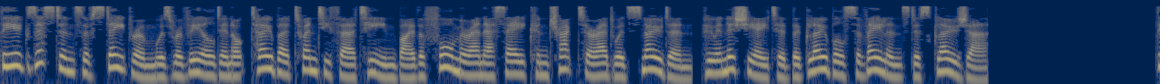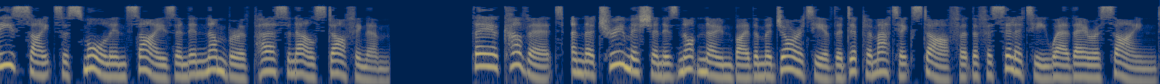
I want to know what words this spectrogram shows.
The existence of Stateroom was revealed in October 2013 by the former NSA contractor Edward Snowden, who initiated the global surveillance disclosure. These sites are small in size and in number of personnel staffing them. They are covert, and their true mission is not known by the majority of the diplomatic staff at the facility where they are assigned.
